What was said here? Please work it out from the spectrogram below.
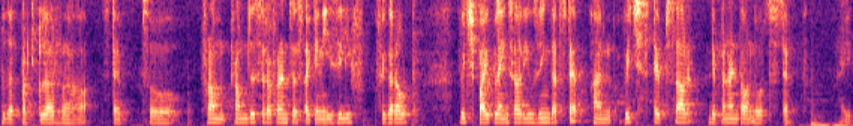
to that particular uh, step. So from from this references, I can easily figure out which pipelines are using that step and which steps are dependent on those steps right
